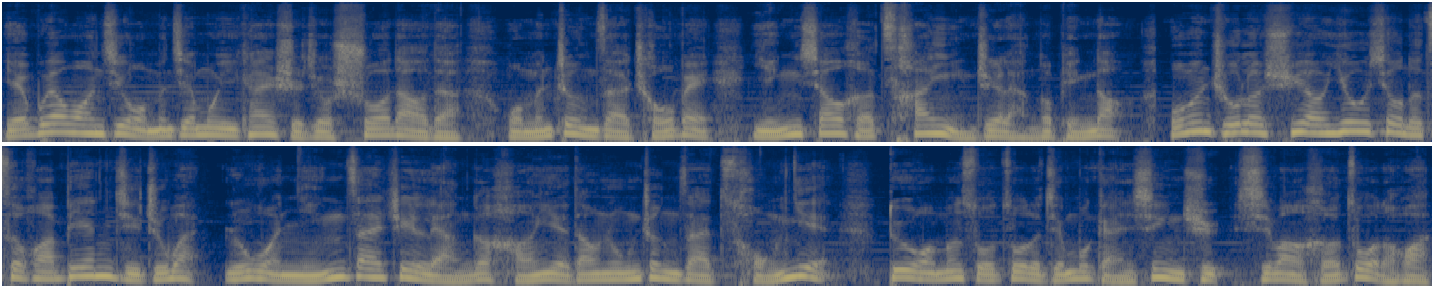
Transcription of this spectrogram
也不要忘记我们节目一开始就说到的，我们正在筹备营销和餐饮这两个频道。我们除了需要优秀的策划编辑之外，如果您在这两个行业当中正在从业，对我们所做的节目感兴趣，希望合作的话，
